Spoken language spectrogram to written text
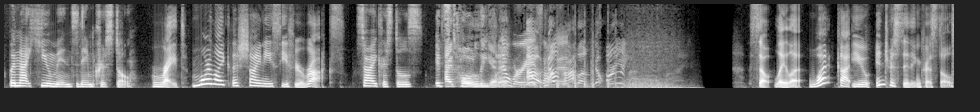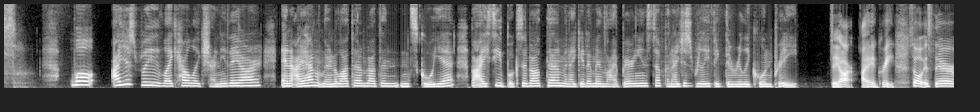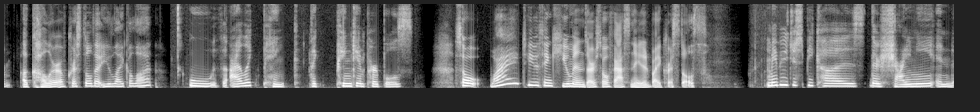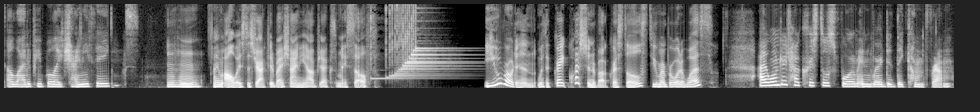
But not humans named Crystal. Right, more like the shiny see through rocks. Sorry, Crystals. It's I totally get it. No worries. Oh, no problem. Don't worry. So, Layla, what got you interested in crystals? Well, I just really like how like shiny they are, and I haven't learned a lot them about them in school yet. But I see books about them, and I get them in library and stuff, and I just really think they're really cool and pretty. They are, I agree. So, is there a color of crystal that you like a lot? Ooh, the, I like pink, like pink and purples. So, why do you think humans are so fascinated by crystals? Maybe just because they're shiny, and a lot of people like shiny things. Mm-hmm. I'm always distracted by shiny objects myself. You wrote in with a great question about crystals. Do you remember what it was? I wondered how crystals form and where did they come from.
